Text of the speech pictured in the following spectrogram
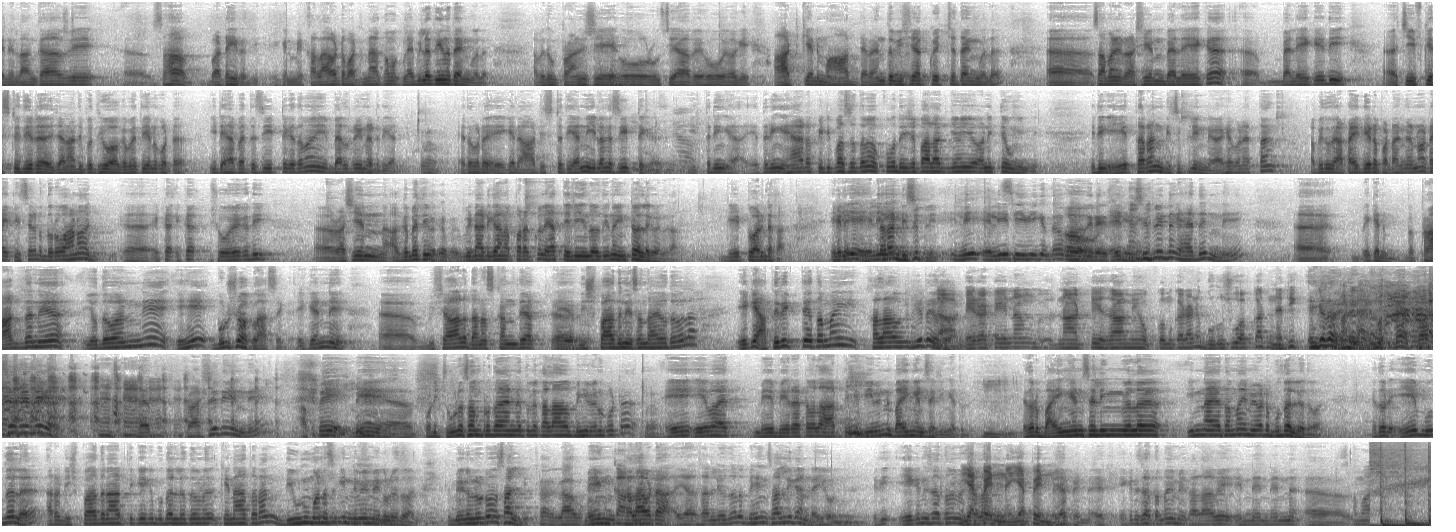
එන ලංකාවේ සහ බටහිරදි. එක මේ කලාවට වටිනාකමක් ලැබිල තියෙන තැන්වල. අපිතුම් ප්‍රංශයේ හෝ රුසියාවේ හෝ වගේ ආට් කියන මහා දැවන්ත විෂයක් වෙච්ච තැන්වල. සාමාන්‍ය රශයන් බැලයක බැලේකෙදී චීෆ් කෙස්ට දිර ජනාධිපති හෝ අගම තියනකොට ඊට හැපැත සිට් එක තමයි බැල්රීනට තියන්නේ. එතකොට ඒකන ආටිස්ට තියන්න ඊළඟ සිට් එක. ඉතරින් එතරින් එහට පිටිපස්ස තම ඔක්කෝ දේශපාලක්ඥය අනිත්‍යවුන් ඉන්නේ ඉතින් ඒ තරම් ඩිසිපලින් එහෙම නැත්තම් අපි අටයි තියට පටන් ගන්නවා අටයි තිස්සකට දොරවහන එක එක ෂෝයකදී රශයන් අගමැති විනාඩි ගාන පරක්වල එයත් එළි ඉඳලා එක වෙනකම්. ගේට්ටු වරින්ටක ඒ තරම් ඩිසිප්ලින් එලි එලි ඩිසිප්ලින් එක හැදෙන්නේ කියන්නේ ප්‍රාග්ධනය යොදවන්නේ එහෙ බුරුෂුව ක්ලාස් එක. ඒ කියන්නේ විශාල ධනස්කන්ධයක් නිෂ්පාදනය සඳහා යොදවලා ඒකේ අතිරික්තය තමයි කලාව විදිහට යොදවන්නේ. අපේ රටේ නම් නාට්‍ය සාමය ඔක්කොම කරන්නේ බුරුසුවක්වත් නැති. ඒක තමයි. ප්‍රශ්නේ තියෙන්නේ ඒක. ප්‍රශ්නේ තියෙන්නේ අපේ මේ පොඩි චූල සම්ප්‍රදායන් ඇතුළේ කලාව බිහි වෙනකොට ඒ ඒවා මේ මේ රටවල ආර්ථිකය බිහි වෙන්නේ බයින් ඇන්ඩ් සෙලින් ඇතුළේ. ඒතකොට බයින් ඇන්ඩ් සෙලින් වල ඉන්න අය තමයි මේවට මුදල් යොදවන්නේ. එතකොට ඒ මුදල අර නිෂ්පාදන ආර්ථිකයක මුදල් යොදවන කෙනා තරම් දියුණු මනසකින් නෙමෙයි මේගොල්ලෝ යොදවන්නේ. මේගොල්ලෝට සල්ලි. මෙහෙන් කලාවට සල්ලි යොදවලා මෙහෙන් සල්ලි ගන්නයි ඕන. ඉතින් ඒක නිසා තමයි යැපෙන්න යැපෙන්න. යැපෙන්න. ඒක නිසා තමයි මේ කලාවේ එන්න එන්න එන්න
